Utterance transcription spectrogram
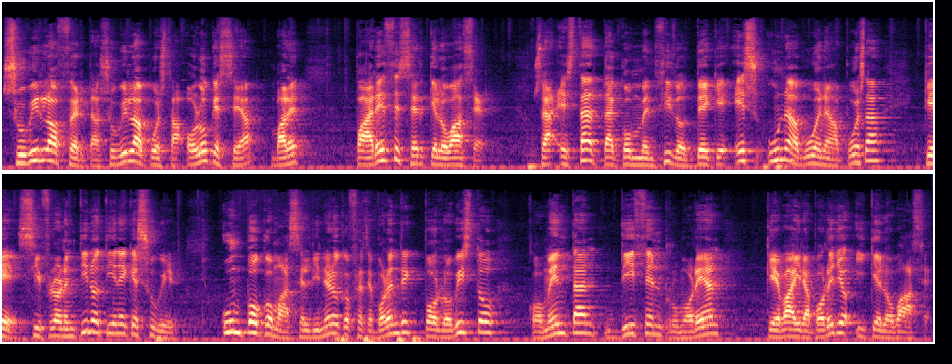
subir la oferta, subir la apuesta o lo que sea, ¿vale? Parece ser que lo va a hacer. O sea, está tan convencido de que es una buena apuesta que si Florentino tiene que subir un poco más el dinero que ofrece por Hendrik, por lo visto, comentan, dicen, rumorean que va a ir a por ello y que lo va a hacer.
